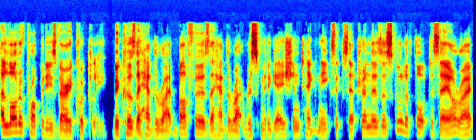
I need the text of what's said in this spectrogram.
a lot of properties very quickly because they have the right buffers, they have the right risk mitigation mm-hmm. techniques, etc. And there's a school of thought to say, all right,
